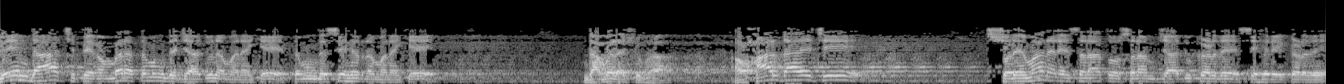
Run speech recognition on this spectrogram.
دویم دا چې پیغمبر ته موږ د جادو نه منع کې ته موږ د سحر نه منع کې دا بل شوبه او حال دا چې سليمان عليه السلام جادو کړ دې سحر کړ دې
